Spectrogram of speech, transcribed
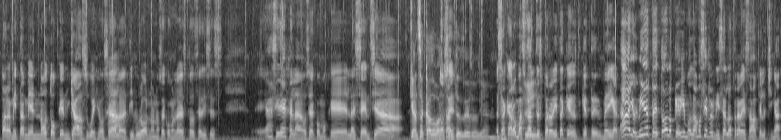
para mí también no toquen Jaws, güey. O sea, Ah. la de tiburón o no sé cómo la de esto. O sea, dices, así déjala. O sea, como que la esencia... Que han sacado No sé. bastantes de esas ya. Sacaron bastantes, Sí. pero ahorita que, que te, me digan, ay, olvídate de todo lo que vimos, vamos a reiniciarlo otra vez. Ah, que la chingada.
